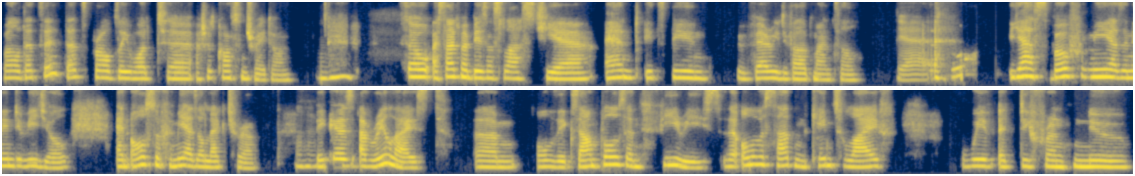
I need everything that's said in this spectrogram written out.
well, that's it. That's probably what uh, I should concentrate on. Mm-hmm. So I started my business last year and it's been very developmental. Yeah. yes, both for me as an individual and also for me as a lecturer, mm-hmm. because I've realized um, all the examples and theories that all of a sudden came to life with a different new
